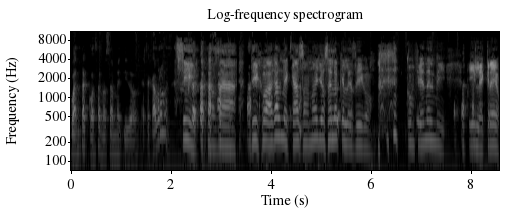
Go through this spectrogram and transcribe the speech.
cuánta cosa nos ha metido ese cabrón. Sí, o sea, dijo, háganme caso, ¿no? Yo sé lo que les digo. Confíen en mí. Y le creo.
